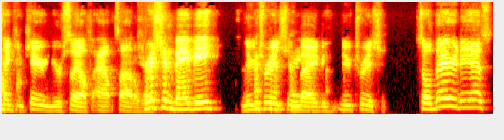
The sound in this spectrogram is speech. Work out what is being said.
taking care of yourself outside of nutrition, work. baby. Nutrition, baby. Nutrition. So there it is.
